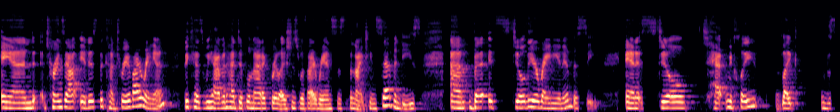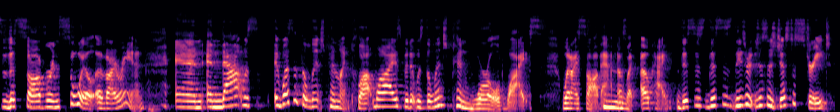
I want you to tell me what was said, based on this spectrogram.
And turns out it is the country of Iran because we haven't had diplomatic relations with Iran since the 1970s. Um, but it's still the Iranian embassy and it's still technically like the, the sovereign soil of Iran. And and that was it wasn't the linchpin like plot wise, but it was the linchpin world wise when I saw that. Mm. I was mm. like, okay, this is this is these are this is just a street.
